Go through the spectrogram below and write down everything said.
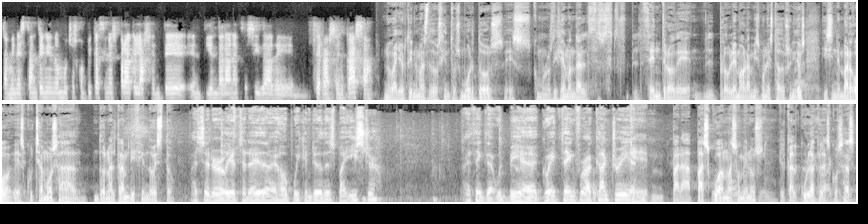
también están teniendo muchas complicaciones para que la gente entienda la necesidad de cerrarse en casa. Nueva York tiene más de 200 muertos, es, como nos dice Amanda, el, centro del problema ahora mismo en Estados Unidos y, sin embargo, escuchamos a Donald Trump diciendo esto. I said earlier today that I hope we can do this by Easter. I think that would be a great thing for our country. Que para Pascua, más o menos, él calcula que las cosas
